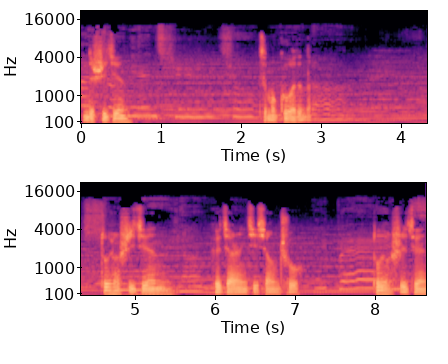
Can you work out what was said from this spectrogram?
你的时间怎么过的呢？多少时间和家人一起相处？多少时间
